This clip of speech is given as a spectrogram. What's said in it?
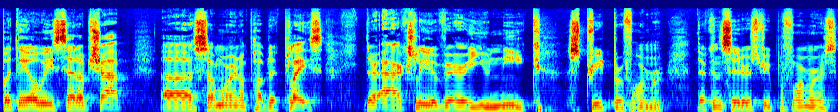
But they always set up shop uh, somewhere in a public place. They're actually a very unique street performer. They're considered street performers.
